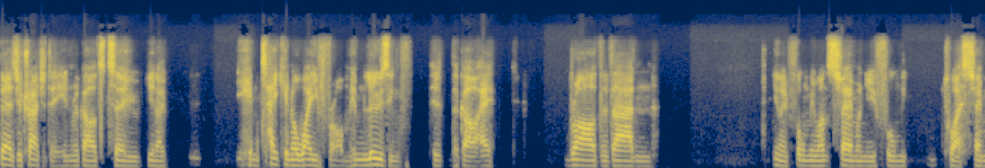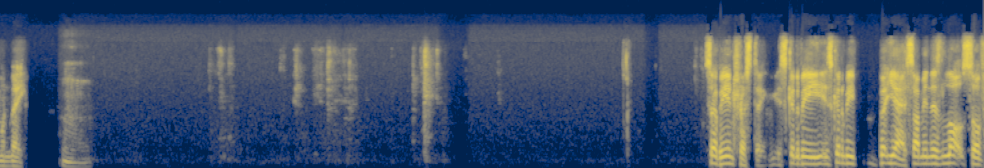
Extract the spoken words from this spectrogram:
there's your tragedy in regards to you know him taken away from him losing the the guy rather than you know fool me once shame on you fool me twice shame on me Hmm. So it'll be interesting. It's going to be, it's going to be, but yes, I mean, there's lots of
